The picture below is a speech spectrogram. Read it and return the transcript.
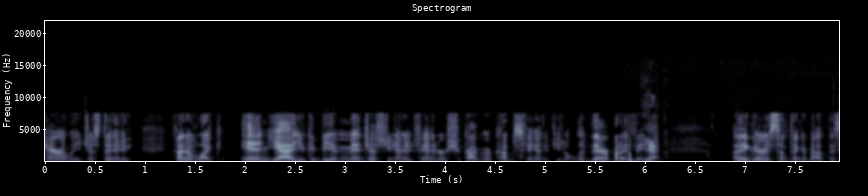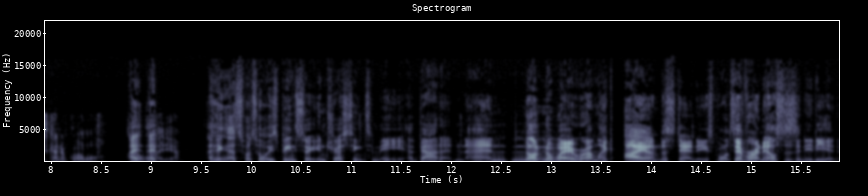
Inherently just a kind of like, and yeah, you could be a Manchester United fan or a Chicago Cubs fan if you don't live there, but I think Yeah. I think there is something about this kind of global I- I- idea. I think that's what's always been so interesting to me about it, and, and not in a way where I'm like, I understand esports, everyone else is an idiot.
